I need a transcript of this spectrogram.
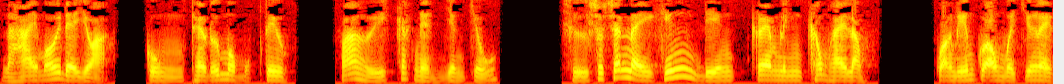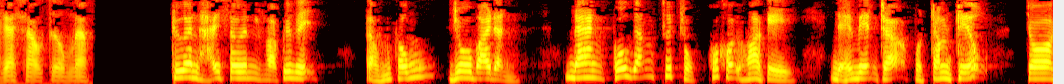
là hai mối đe dọa cùng theo đuổi một mục tiêu phá hủy các nền dân chủ. Sự so sánh này khiến Điện Kremlin không hài lòng. Quan điểm của ông về chuyện này ra sao thưa ông Nam? Thưa anh Hải Sơn và quý vị, Tổng thống Joe Biden đang cố gắng thuyết phục Quốc hội Hoa Kỳ để viện trợ 100 triệu cho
